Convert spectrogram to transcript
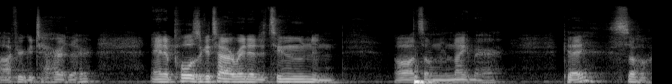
off your guitar there, and it pulls the guitar right out of tune and oh, it's a nightmare. Okay, so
